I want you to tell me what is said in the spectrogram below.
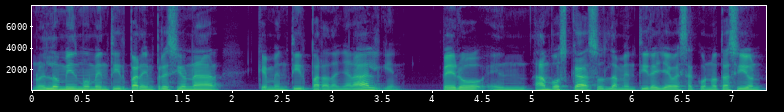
No es lo mismo mentir para impresionar que mentir para dañar a alguien, pero en ambos casos la mentira lleva esa connotación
